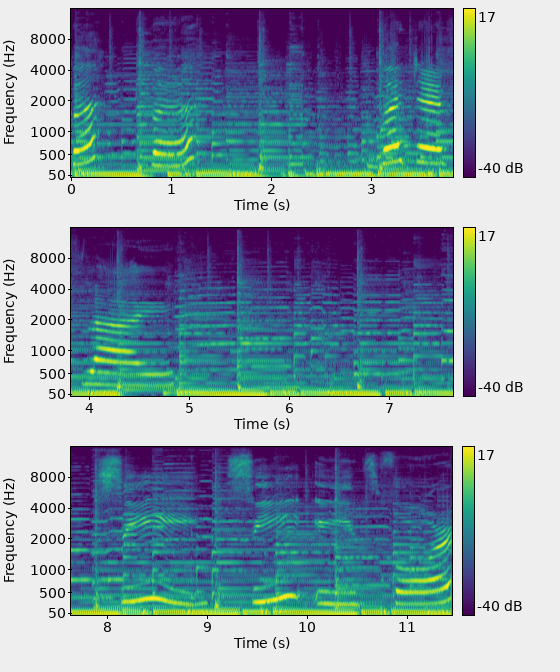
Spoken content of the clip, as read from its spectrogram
B. B. Butterfly. C. C is for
